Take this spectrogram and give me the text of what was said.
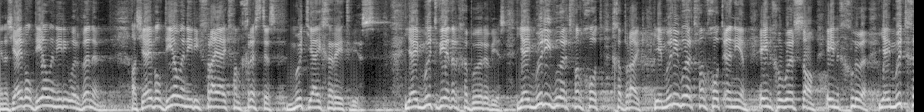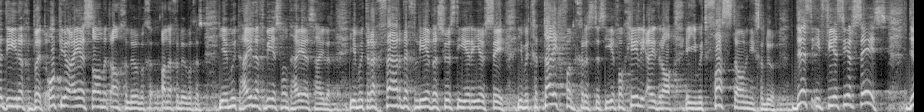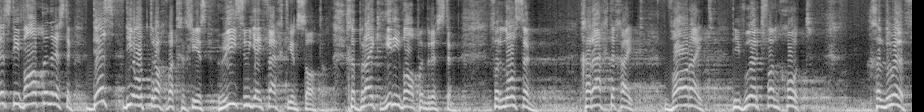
En as jy wil deel in hierdie oorwinning, as jy wil deel in hierdie vryheid van Christus, moet jy gered wees. Jy moet wedergebore wees. Jy moet die woord van God gebruik. Jy moet die woord van God inneem en gehoorsaam en glo. Jy moet gedurig bid op jou eie saam met aangelowige ander gelowiges. Jy moet heilig wees want hy is heilig. Jy moet regverdig lewe soos die Here jou sê. Jy moet getuig van Christus, die evangelie uitdra en jy moet vas staan in die geloof. Dis Efesiërs 6. Dis die wapenrusting. Dis die opdrag wat gegee is. Hoe sou jy veg teen Satan? Gebruik hierdie wapenrusting. Verlossing geregtigheid, waarheid, die woord van God, geloof,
